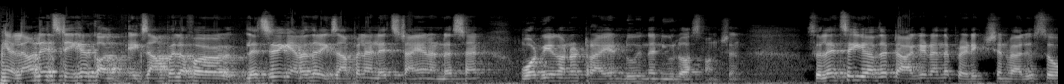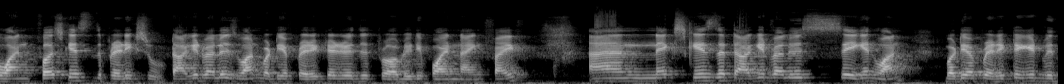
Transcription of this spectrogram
Yeah now let's take a example of a let's take another example and let's try and understand what we are going to try and do in the new loss function so let's say you have the target and the prediction value. So one first case the prediction target value is 1 but you have predicted it with probability 0.95 and next case the target value is say again 1 but you are predicting it with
